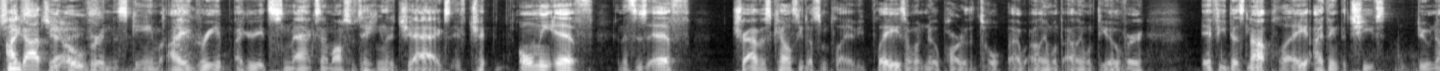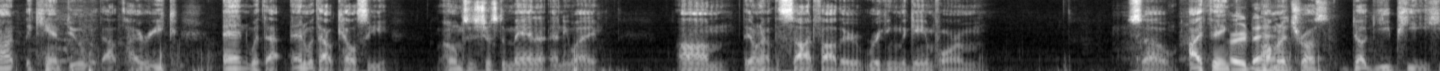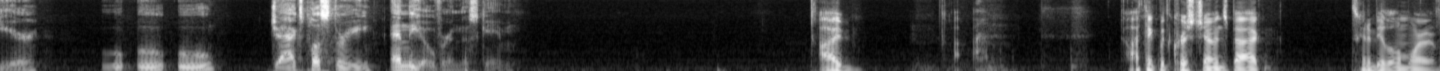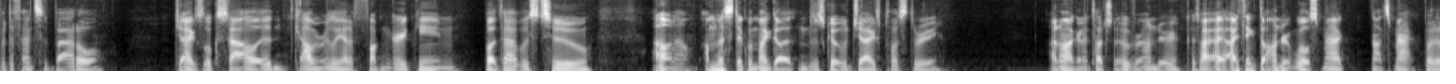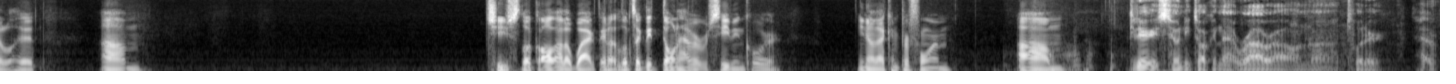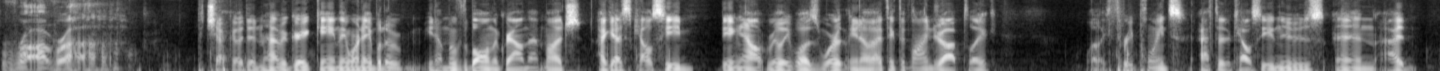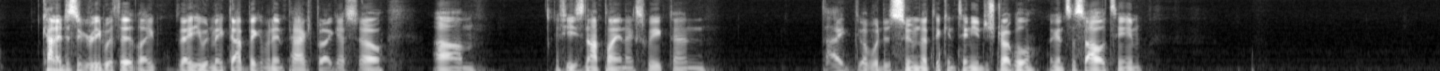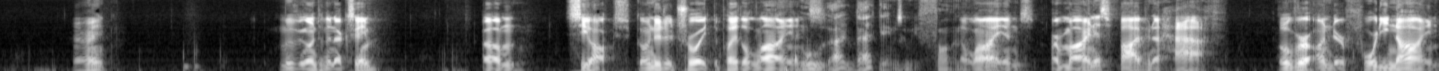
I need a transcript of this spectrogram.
I Chiefs, got the over in this game. I agree. I agree. It smacks. I'm also taking the Jags. If Ch- only if, and this is if Travis Kelce doesn't play. If he plays, I want no part of the total. I only want. I only want the over. If he does not play, I think the Chiefs do not. They can't do it without Tyreek and without and without Kelce. Mahomes is just a man anyway. Um, they don't have the sod father rigging the game for him. So I think I'm going to trust Dougie P here. Ooh, ooh, ooh. Jags plus three and the over in this game. I I think with Chris Jones back, it's going to be a little more of a defensive battle. Jags look solid. Calvin really had a fucking great game, but that was too. I don't know. I'm going to stick with my gut and just go Jags plus three. I'm not going to touch the over under because I I- I think the under will smack not smack, but it'll hit. Um, Chiefs look all out of whack. They don't, it looks like they don't have a receiving core, you know, that can perform. Um, Kadarius Toney talking that rah rah on uh, Twitter. Rah rah. Pacheco didn't have a great game. They weren't able to, you know, move the ball on the ground that much. I guess Kelce being out really was worth. You know, I think the line dropped like what, like three points after the Kelce news, and I kind of disagreed with it, like that he would make that big of an impact. But I guess so. Um, if he's not playing next week, then I would assume that they continue to struggle against a solid team. All right. Moving on to the next game. Um, Seahawks going to Detroit to play the Lions. Ooh, that that game's gonna be fun. The Lions are minus five and a half. Over under 49.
